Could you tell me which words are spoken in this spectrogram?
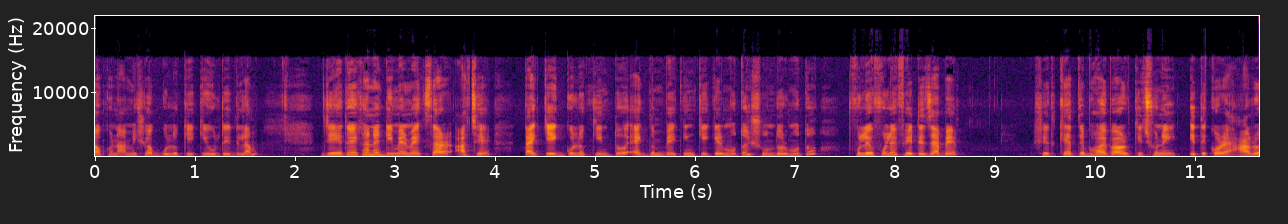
তখন আমি সবগুলো কেকই উল্টে দিলাম। যেহেতু এখানে ডিমের মিক্সার আছে, তাই কেকগুলো কিন্তু একদম বেকিং কেকের মতোই সুন্দর মতো ফুলে ফুলে ফেটে যাবে। সেক্ষেত্রে ভয় পাওয়ার কিছু নেই। এতে করে আরও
